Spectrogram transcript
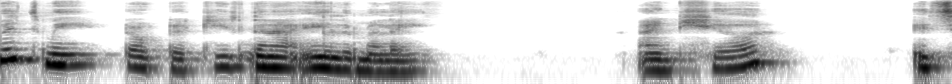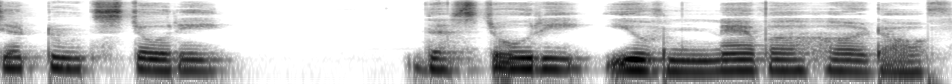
with me, Dr. Kirtana Elamalai. And here, it's your tooth story the story you've never heard of.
